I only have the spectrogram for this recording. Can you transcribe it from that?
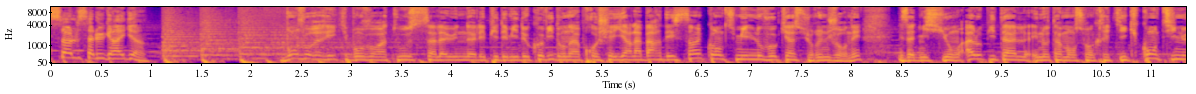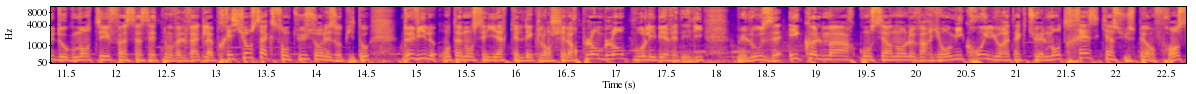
Sol. Salut Greg. Bonjour Eric, bonjour à tous. À la une, l'épidémie de Covid, on a approché hier la barre des 50 000 nouveaux cas sur une journée. Les admissions à l'hôpital et notamment soins critiques continuent d'augmenter face à cette nouvelle vague. La pression s'accentue sur les hôpitaux. Deux villes ont annoncé hier qu'elles déclenchaient leur plan blanc pour libérer des lits. Mulhouse et Colmar. Concernant le variant Omicron, il y aurait actuellement 13 cas suspects en France.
